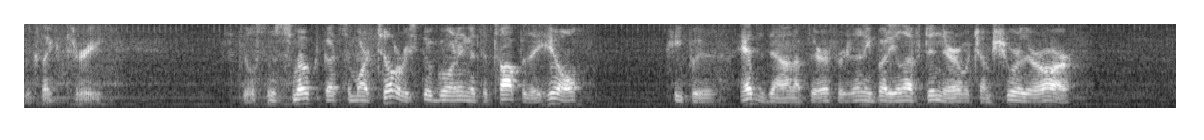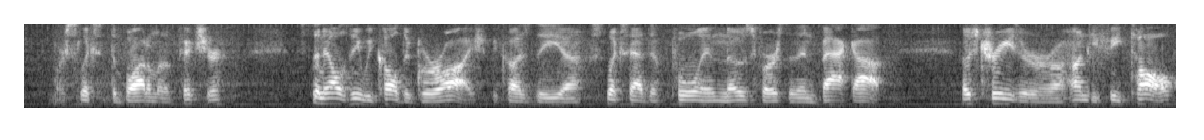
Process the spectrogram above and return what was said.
looks like three. Still some smoke. Got some artillery still going in at the top of the hill. Keep uh, heads down up there if there's anybody left in there, which I'm sure there are. More slicks at the bottom of the picture. Is an LZ we called the garage because the uh, slicks had to pull in nose first and then back out. Those trees are 100 feet tall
